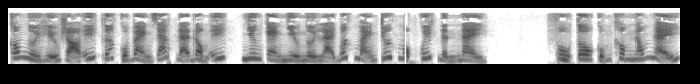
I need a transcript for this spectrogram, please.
Có người hiểu rõ ý tứ của bàn giáp đã đồng ý, nhưng càng nhiều người lại bất mãn trước một quyết định này. Phù Tô cũng không nóng nảy.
